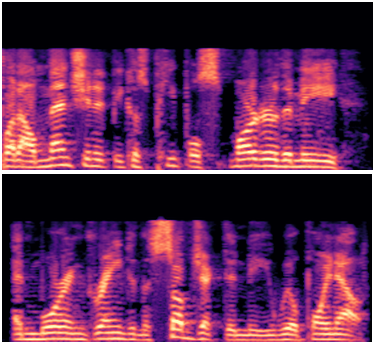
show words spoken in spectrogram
but I'll mention it because people smarter than me and more ingrained in the subject than me will point out.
